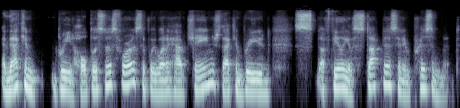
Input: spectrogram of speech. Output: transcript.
And that can breed hopelessness for us if we want to have change. That can breed a feeling of stuckness and imprisonment.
